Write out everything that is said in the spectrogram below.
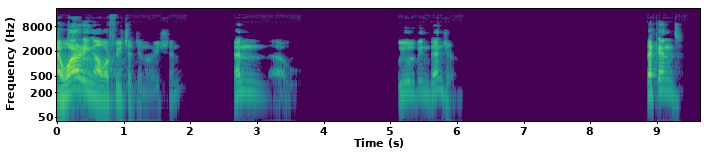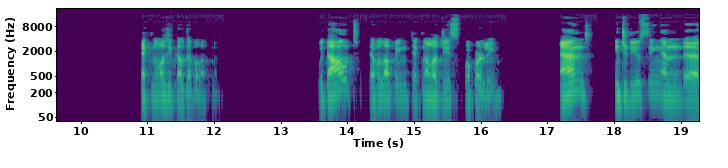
awareing our future generation, then uh, we will be in danger. Second, technological development. Without developing technologies properly and introducing and uh,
